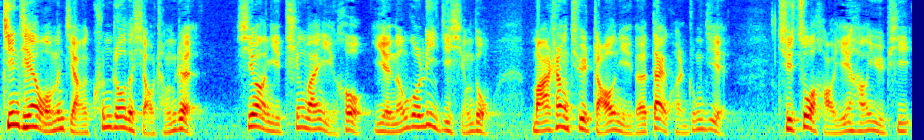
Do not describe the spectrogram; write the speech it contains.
今天我们讲昆州的小城镇，希望你听完以后也能够立即行动，马上去找你的贷款中介，去做好银行预批。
